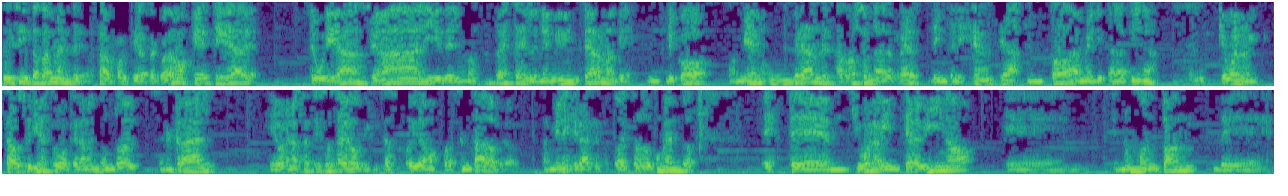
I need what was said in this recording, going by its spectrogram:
Sí, sí, totalmente, o sea, porque recordemos que esta idea de seguridad nacional y del concepto este del enemigo interno que implicó también un gran desarrollo de una red de inteligencia en toda América Latina, que bueno, Estados Unidos tuvo claramente un rol central, que bueno, eso es algo que quizás hoy damos por sentado, pero también es gracias a todos estos documentos, este y bueno, intervino eh, en un montón de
